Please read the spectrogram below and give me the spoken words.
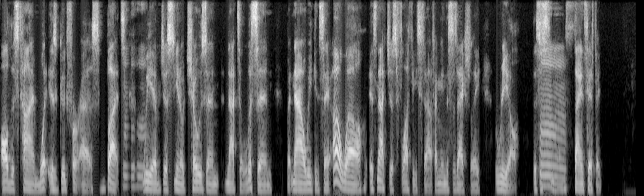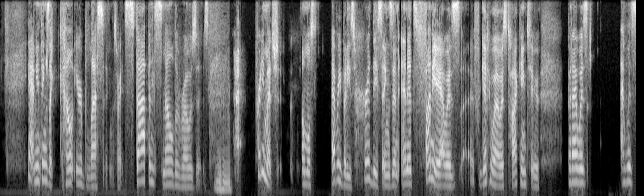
all this time what is good for us, but mhm. we have just, you know, chosen not to listen. But now we can say, oh well, it's not just fluffy stuff. I mean, this is actually real. This is you know, Mm. scientific. Yeah, I mean, things like count your blessings, right? Stop and smell the roses. Mhm. pretty much almost everybody's heard these things and, and it's funny i was i forget who i was talking to but i was i was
